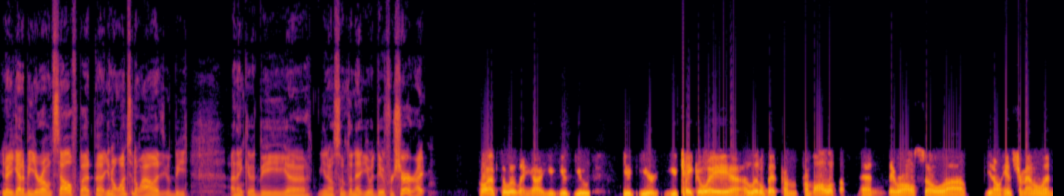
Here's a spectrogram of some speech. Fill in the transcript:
you know you got to be your own self, but uh, you know once in a while it would be. I think it would be uh, you know something that you would do for sure, right? Oh, absolutely. You you you you you you take away a little bit from from all of them, and they were also you know instrumental in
